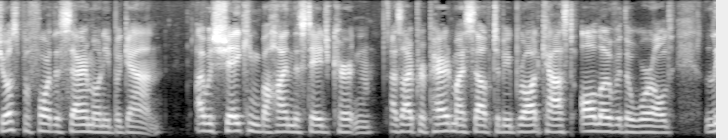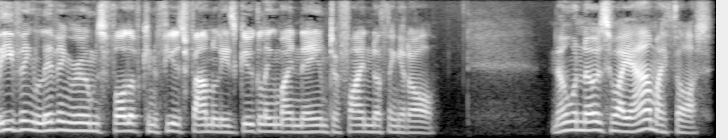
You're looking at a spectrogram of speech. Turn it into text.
just before the ceremony began. I was shaking behind the stage curtain as I prepared myself to be broadcast all over the world, leaving living rooms full of confused families Googling my name to find nothing at all. No one knows who I am, I thought.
